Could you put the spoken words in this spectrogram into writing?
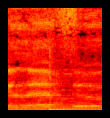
can live through.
